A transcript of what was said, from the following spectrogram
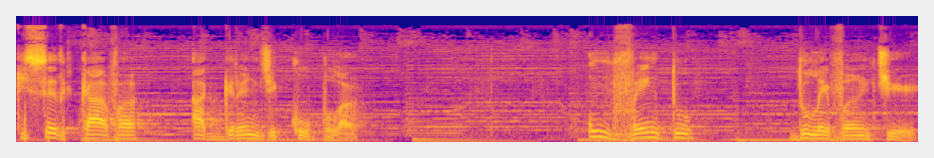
que cercava a grande cúpula. Um vento do levante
